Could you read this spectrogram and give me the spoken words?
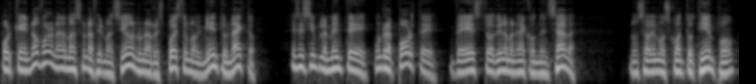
porque no fueron nada más una afirmación, una respuesta, un movimiento, un acto. Ese es simplemente un reporte de esto de una manera condensada. No sabemos cuánto tiempo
